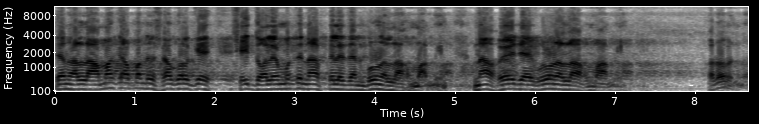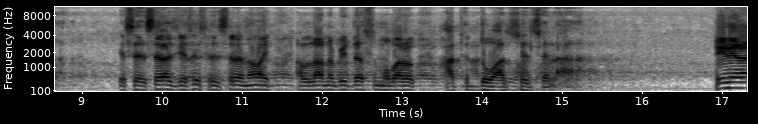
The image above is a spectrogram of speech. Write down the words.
যেন আল্লাহ আমাকে, আপনাদের সকলকে সেই দলের মধ্যে না ফেলে দেন, বলুন আল্লাহ মামিন না হয়ে যায়, বলুন আল্লাহ মামিন পারবেন না? এ সিলসিলা যে সিলসিলা নয়, আল্লাহ নবী দাস মুবারক হাতের দোয়ার সিলসিলা। টিনেরা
